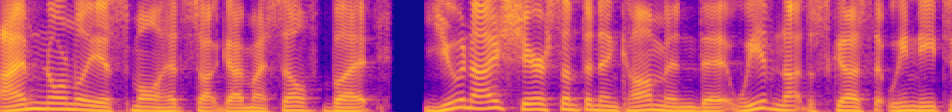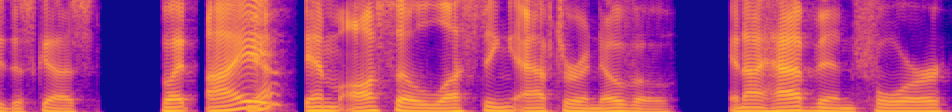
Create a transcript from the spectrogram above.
I'm normally a small headstock guy myself, but you and I share something in common that we have not discussed that we need to discuss. But I Yeah. am also lusting after a Novo, and I have been for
